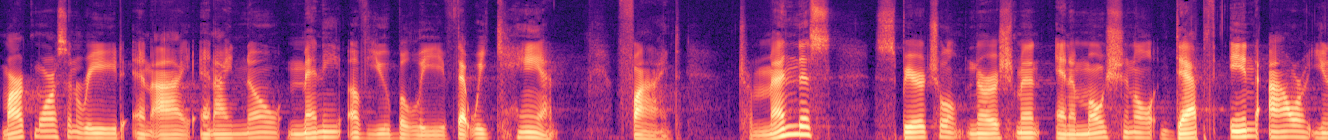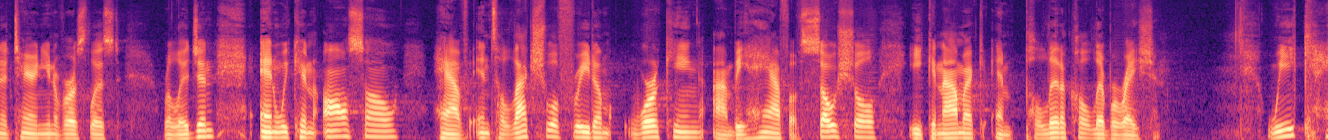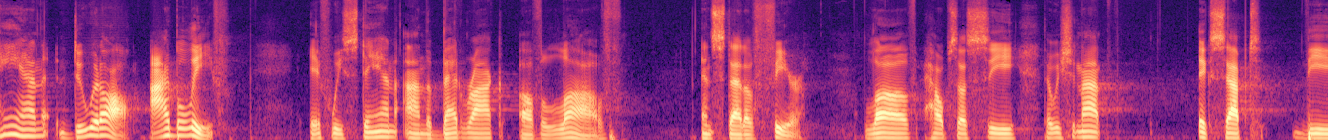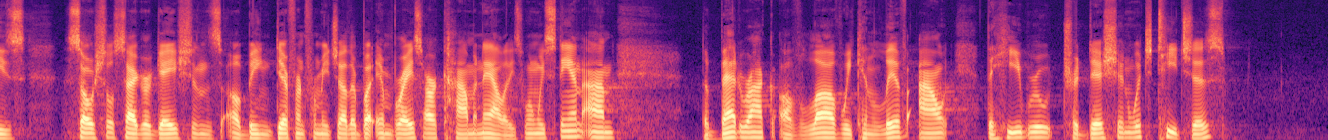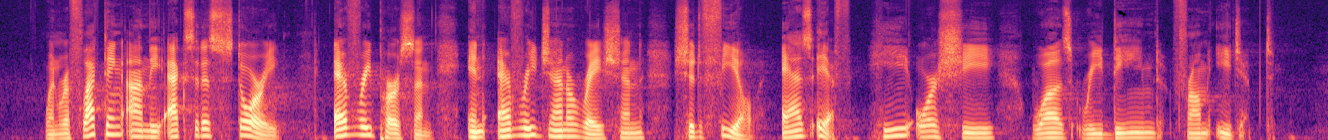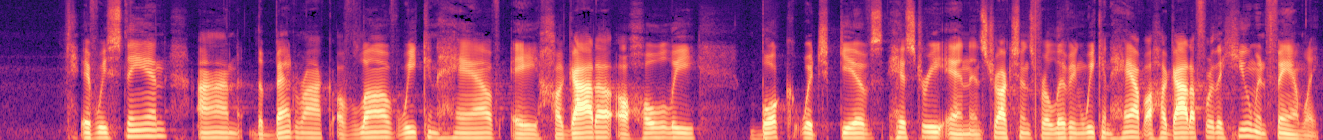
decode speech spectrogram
Mark Morrison Reed and I, and I know many of you believe that we can find tremendous spiritual nourishment and emotional depth in our Unitarian Universalist religion. And we can also have intellectual freedom working on behalf of social, economic, and political liberation. We can do it all, I believe, if we stand on the bedrock of love instead of fear. Love helps us see that we should not accept these social segregations of being different from each other, but embrace our commonalities. When we stand on the bedrock of love, we can live out the Hebrew tradition which teaches when reflecting on the Exodus story, every person in every generation should feel as if he or she was redeemed from Egypt. If we stand on the bedrock of love, we can have a Haggadah, a holy book which gives history and instructions for living. We can have a Haggadah for the human family.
